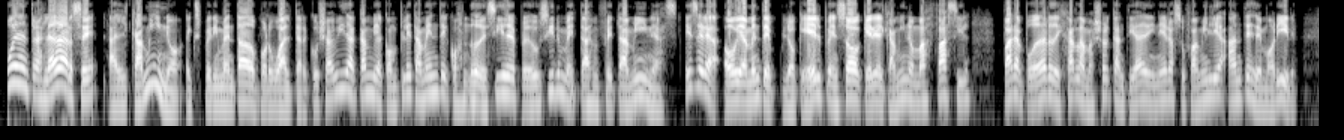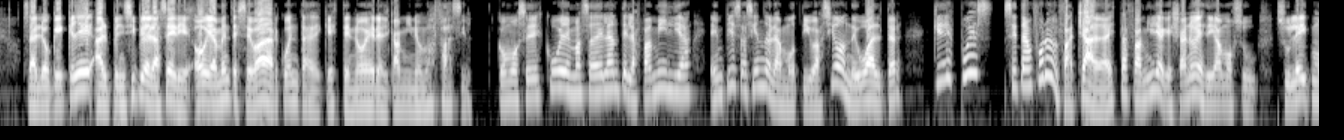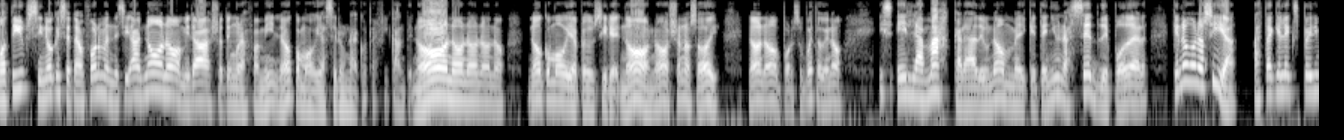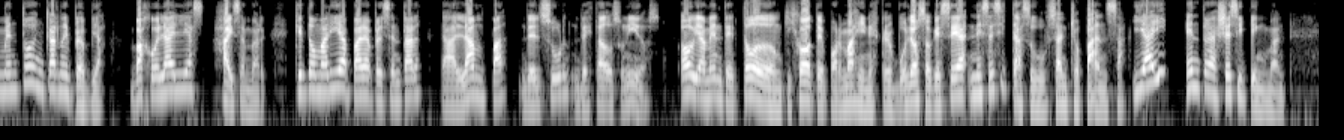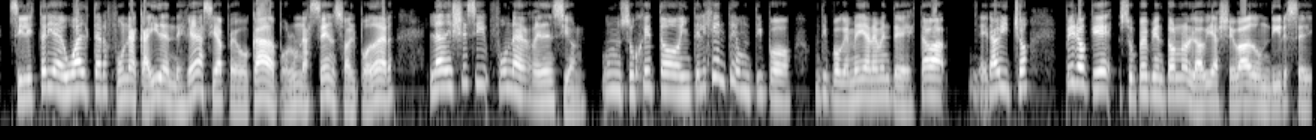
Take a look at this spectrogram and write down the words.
pueden trasladarse al camino experimentado por Walter, cuya vida cambia completamente cuando decide producir metanfetaminas. Ese era obviamente lo que él pensó que era el camino más fácil para poder dejar la mayor cantidad de dinero a su familia antes de morir. O sea, lo que cree al principio de la serie, obviamente se va a dar cuenta de que este no era el camino más fácil. Como se descubre más adelante, la familia empieza siendo la motivación de Walter, que después se transforma en fachada. Esta familia que ya no es, digamos, su, su leitmotiv, sino que se transforma en decir, ah, no, no, mirá, yo tengo una familia, ¿no? ¿Cómo voy a ser un narcotraficante? No, no, no, no, no. No, ¿cómo voy a producir? E-? No, no, yo no soy. No, no, por supuesto que no. Es, es la máscara de un hombre que tenía una sed de poder que no conocía hasta que la experimentó en carne propia, bajo el alias Heisenberg, que tomaría para presentar a Lampa del sur de Estados Unidos. Obviamente todo Don Quijote, por más inescrupuloso que sea, necesita su Sancho Panza. Y ahí entra Jesse Pinkman. Si la historia de Walter fue una caída en desgracia provocada por un ascenso al poder, la de Jesse fue una redención. Un sujeto inteligente, un tipo, un tipo que medianamente estaba, era bicho, pero que su propio entorno lo había llevado a hundirse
